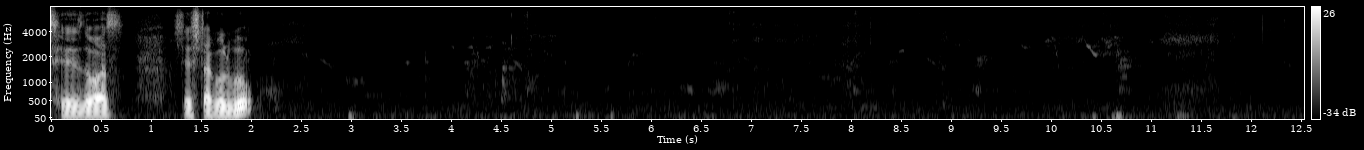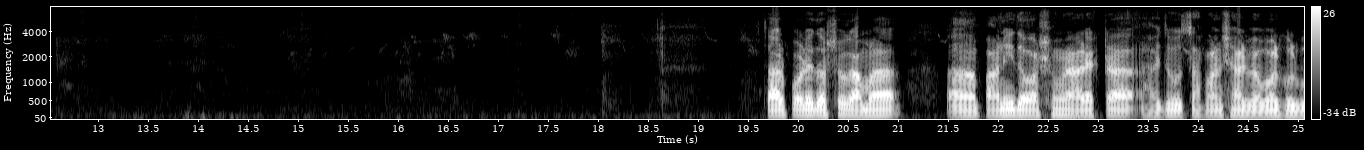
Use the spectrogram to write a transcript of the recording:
সেচ দেওয়ার চেষ্টা করব। তারপরে দর্শক, আমরা পানি দেওয়ার সময় আরেকটা হয়তো চাপান সার ব্যবহার করব।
